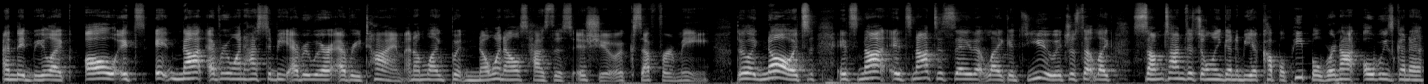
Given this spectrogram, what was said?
and they'd be like, "Oh, it's it not everyone has to be everywhere every time." And I'm like, "But no one else has this issue except for me." They're like, "No, it's it's not it's not to say that like it's you. It's just that like sometimes it's only going to be a couple people. We're not always going to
